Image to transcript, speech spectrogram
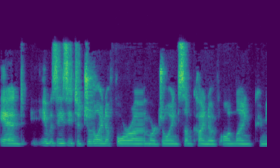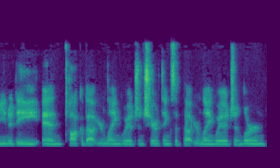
and it was easy to join a forum or join some kind of online community and talk about your language and share things about your language and learn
